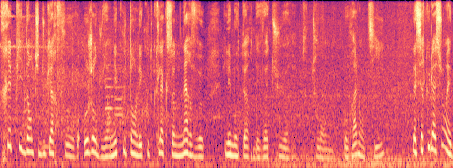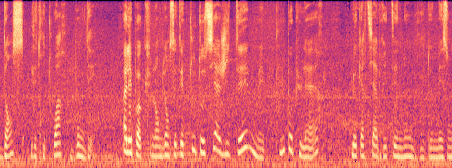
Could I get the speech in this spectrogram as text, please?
trépidante du carrefour aujourd'hui en écoutant les coups de klaxon nerveux, les moteurs des voitures qui tournent au ralenti. La circulation est dense, les trottoirs bondés. À l'époque, l'ambiance était tout aussi agitée, mais plus populaire. Le quartier abritait nombre de maisons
